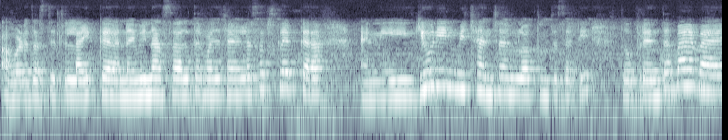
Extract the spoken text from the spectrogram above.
आवडत असतील तर लाईक करा. नवीन असाल तर माझ्या चॅनलला सबस्क्राईब करा. आणि घेऊन येईन मी छान छान व्लॉग तुमच्यासाठी. तोपर्यंत बाय बाय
